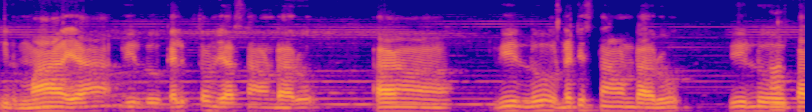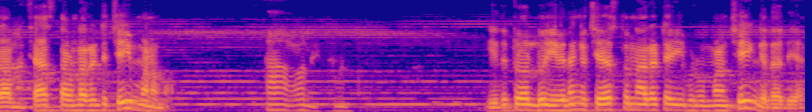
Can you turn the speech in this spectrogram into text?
ఇది మాయ వీళ్ళు కలుపుతం చేస్తా ఉండారు. వీళ్ళు నటిస్తా ఉండారు. వీళ్ళు. పలానా చేస్తా ఉండారంటే చెయ్యం మనము. ఎదుటోళ్ళు ఈ విధంగా చేస్తున్నారంటే ఇప్పుడు మనం చేయం కదా అది? ఆ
